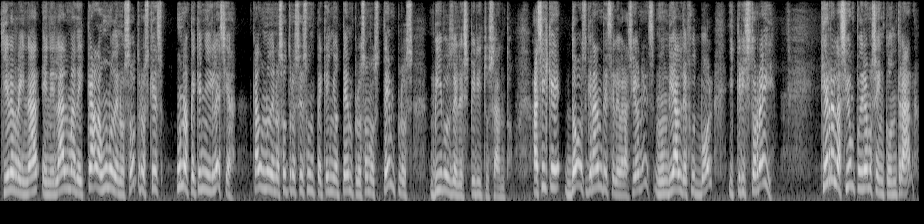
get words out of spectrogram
quiere reinar en el alma de cada uno de nosotros, que es una pequeña iglesia cada uno de nosotros es un pequeño templo, somos templos vivos del Espíritu Santo. Así que dos grandes celebraciones, Mundial de Fútbol y Cristo Rey. ¿Qué relación podríamos encontrar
